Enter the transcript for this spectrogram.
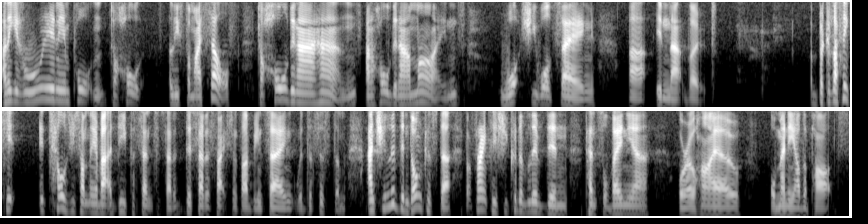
I think it's really important to hold, at least for myself, to hold in our hands and hold in our minds what she was saying uh, in that vote. Because I think it, it tells you something about a deeper sense of dissatisfaction, as I've been saying, with the system. And she lived in Doncaster, but frankly, she could have lived in Pennsylvania or Ohio or many other parts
